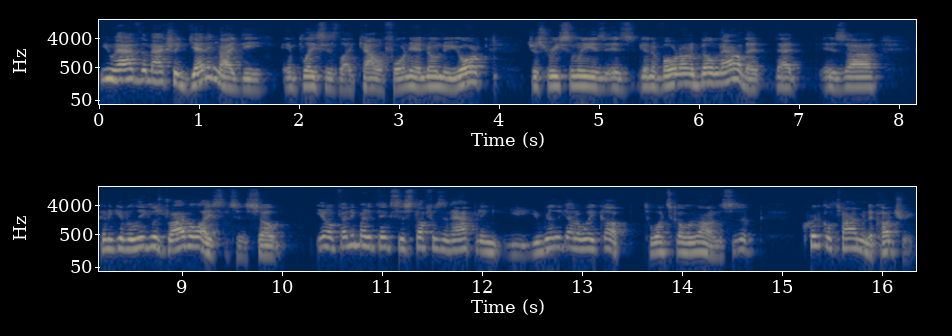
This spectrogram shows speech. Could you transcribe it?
you have them actually getting ID in places like California. I know New York just recently is, is going to vote on a bill now that that is uh, going to give illegals driver licenses. So you know, if anybody thinks this stuff isn't happening, you, you really got to wake up to what's going on. This is a critical time in the country.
